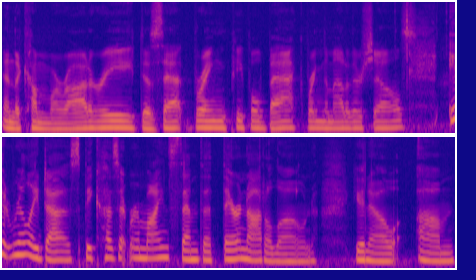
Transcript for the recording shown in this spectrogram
and the camaraderie? Does that bring people back, bring them out of their shells? It really does because it reminds them that they're not alone. You know, um,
